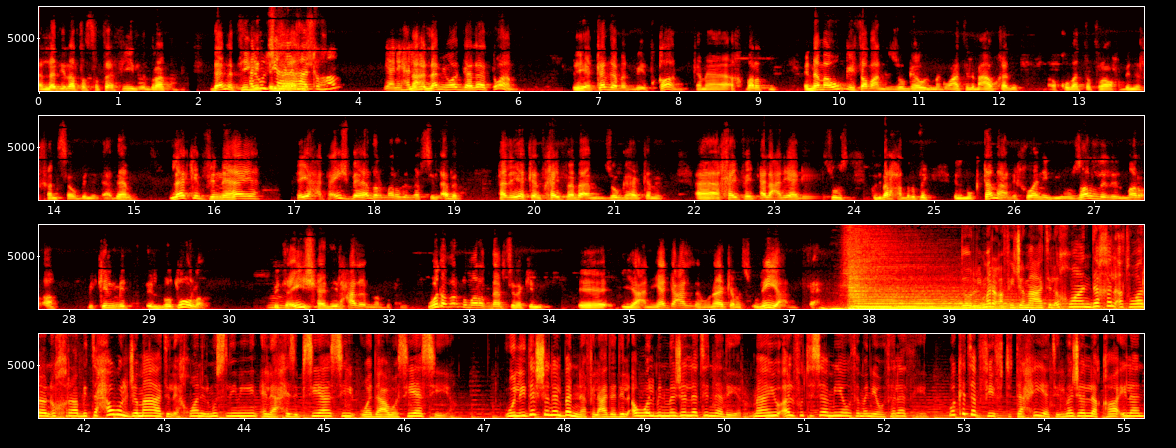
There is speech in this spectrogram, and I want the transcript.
الذي لا تستطيع فيه الإدراك ده نتيجة هل وجه لها. تهم؟ يعني هل نعم لم يوجه لها تهم هي كذبت بإتقان كما أخبرتني إنما وجه طبعا لزوجها والمجموعات اللي معاه وخدوا عقوبات تتراوح بين الخمسة وبين الاعدام لكن في النهاية هي هتعيش بهذا المرض النفسي الابد هل هي كانت خايفة بقى من زوجها؟ كانت آه خايفة يتقال عليها جاسوس؟ خدي بال حضرتك المجتمع الإخواني بيظلل المراه بكلمة البطولة. بتعيش هذه الحالة من البطولة. وده برضه مرض نفسي لكن آه يعني يجعل هناك مسؤولية عن الفهم. دور المرأة في جماعة الإخوان دخل أطوارا أخرى بتحول جماعة الإخوان المسلمين إلى حزب سياسي ودعوة سياسية. واللي دشن البنا في العدد الأول من مجلة النذير مايو 1938 وكتب في افتتاحية المجلة قائلاً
